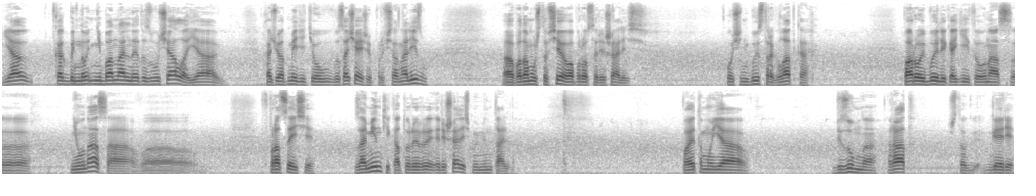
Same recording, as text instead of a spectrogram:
Я, как бы не банально это звучало, я хочу отметить его высочайший профессионализм, а, потому что все вопросы решались очень быстро, гладко. Порой были какие-то у нас, э, не у нас, а в, в процессе заминки, которые решались моментально. Поэтому я безумно рад, что Гэри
